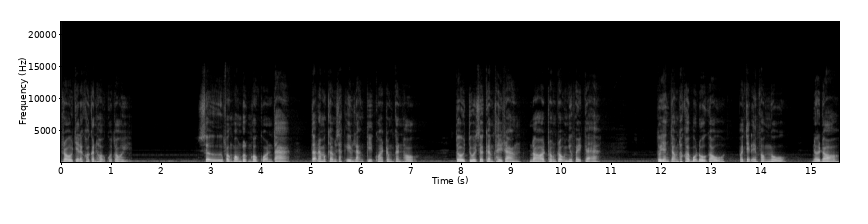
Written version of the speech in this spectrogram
rồi chạy ra khỏi căn hộ của tôi. Sự vắng bóng đột ngột của anh ta tạo ra một cảm giác im lặng kỳ quá trong căn hộ. Tôi chưa bao giờ cảm thấy rằng nó trống rỗng như vậy cả. Tôi nhanh chóng thoát khỏi bộ đồ gấu và chạy đến phòng ngủ. Nơi đó,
